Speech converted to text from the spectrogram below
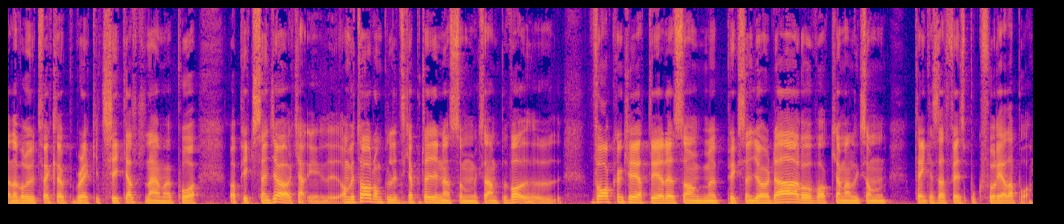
en av våra utvecklare på Breakit kika lite närmare på vad Pixen gör. Kan, om vi tar de politiska partierna som exempel, vad, vad konkret är det som Pixen gör där och vad kan man liksom tänka sig att Facebook får reda på?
